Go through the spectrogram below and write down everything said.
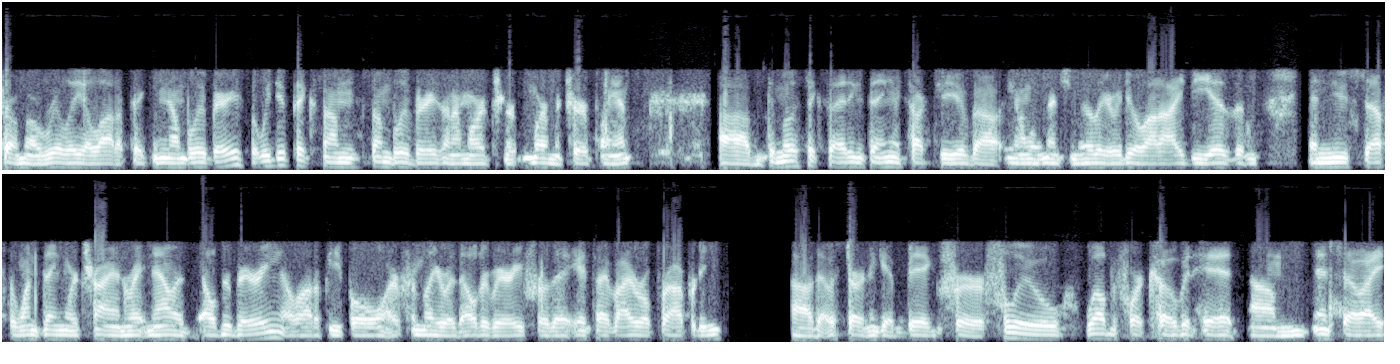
from a really a lot of picking on blueberries, but we do pick some some blueberries on our more more mature plants. Um, the most exciting thing I talked to you about, you know, we mentioned earlier, we do a lot of ideas and and new stuff. The one thing we're trying right now is elderberry. A lot of people are familiar with elderberry for the antiviral property uh, that was starting to get big for flu well before COVID hit. Um, and so I,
